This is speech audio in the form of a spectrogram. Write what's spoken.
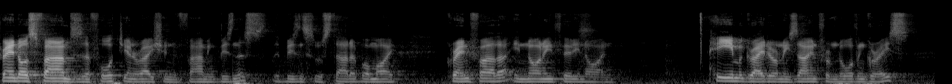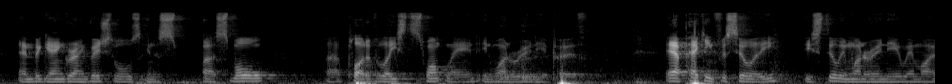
Trandos Farms is a fourth generation farming business. The business was started by my grandfather in 1939. He immigrated on his own from northern Greece and began growing vegetables in a, a small uh, plot of leased swampland in Wanneroo near Perth. Our packing facility is still in Wanneroo near where my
